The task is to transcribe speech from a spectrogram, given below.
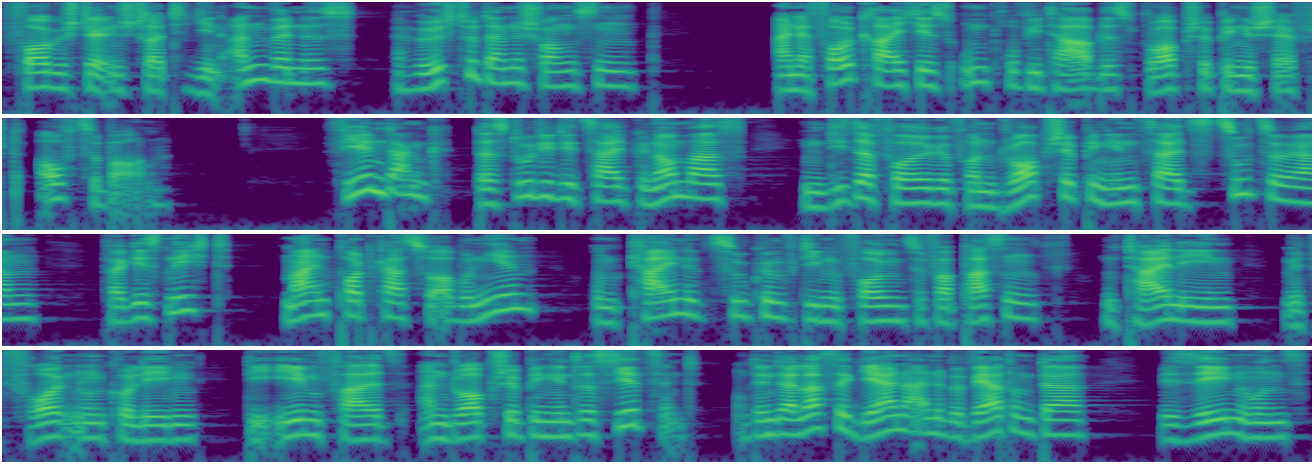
vorgestellten Strategien anwendest, erhöhst du deine Chancen, ein erfolgreiches und profitables Dropshipping-Geschäft aufzubauen. Vielen Dank, dass du dir die Zeit genommen hast, in dieser Folge von Dropshipping Insights zuzuhören. Vergiss nicht, meinen Podcast zu abonnieren, um keine zukünftigen Folgen zu verpassen und teile ihn mit Freunden und Kollegen, die ebenfalls an Dropshipping interessiert sind. Und hinterlasse gerne eine Bewertung da. Wir sehen uns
